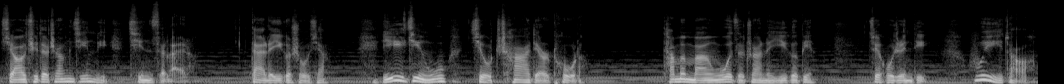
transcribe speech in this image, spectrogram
小区的张经理亲自来了，带了一个手下，一进屋就差点吐了。他们满屋子转了一个遍，最后认定味道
